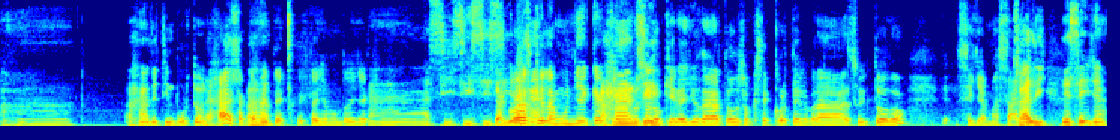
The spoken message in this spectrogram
Ah, ajá, de Tim Burton. Ajá, exactamente, el extraño mundo de Jack. Ah, sí, sí, sí, ¿Te sí. acuerdas ajá. que la muñeca que incluso sí. lo quiere ayudar, todo eso que se corta el brazo y todo, se llama Sally. Sally, es ella.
